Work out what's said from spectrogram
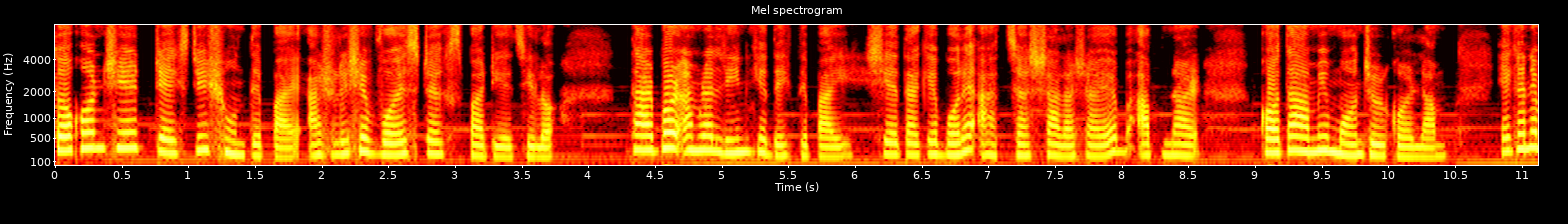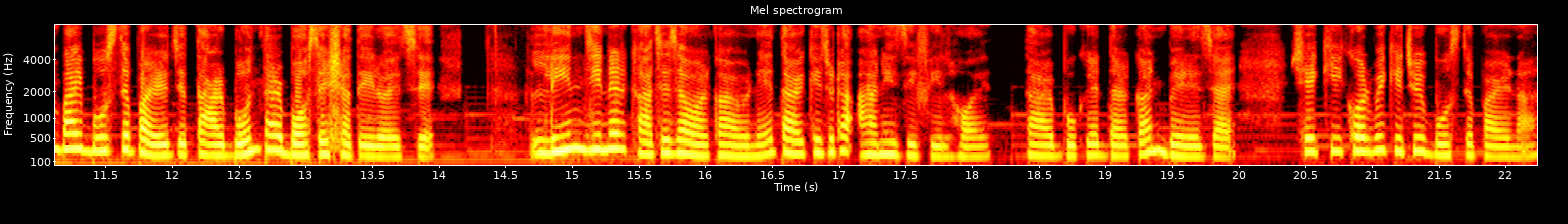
তখন সে টেক্সটটি শুনতে পায়। আসলে সে ভয়েস টেক্সট পাঠিয়েছিল। তারপর আমরা লিনকে দেখতে পাই। সে তাকে বলে আচ্ছা শালা সাহেব, আপনার কথা আমি মঞ্জুর করলাম। এখানে ভাই বুঝতে পারে যে তার বোন তার বসের সাথেই রয়েছে। লিন জিনের কাছে যাওয়ার কারণে তার কিছুটা আনইজি ফিল হয়। তার বুকের দরকান বেড়ে যায়। সে কি করবে কিছুই বুঝতে পারে না।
